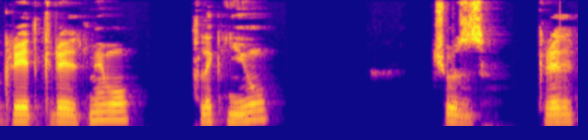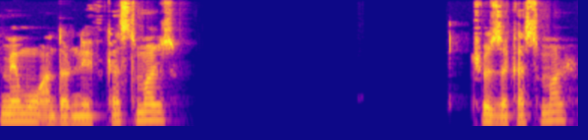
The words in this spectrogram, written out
create credit memo, click new, choose credit memo underneath customers, choose the customer,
